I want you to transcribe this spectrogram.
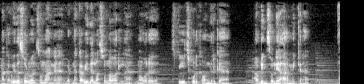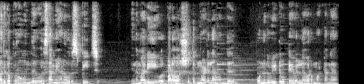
நான் கவிதை சொல்லுவேன்னு சொன்னாங்க பட் நான் கவிதைலாம் சொல்ல வரல. நான் ஒரு ஸ்பீச் கொடுக்க வந்திருக்கேன் அப்படின்னு சொல்லி ஆரம்பிக்கிறேன். அதுக்கப்புறம் வந்து ஒரு செமையான ஒரு ஸ்பீச் இந்த மாதிரி ஒரு பல வருஷத்துக்கு முன்னாடிலாம் வந்து பொண்ணுங்க வீட்டை விட்டே வெளில வர மாட்டாங்க.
